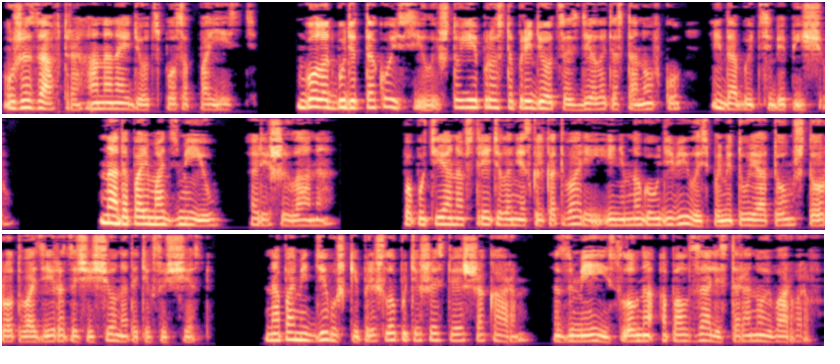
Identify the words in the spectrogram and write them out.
Уже завтра она найдет способ поесть. Голод будет такой силы, что ей просто придется сделать остановку и добыть себе пищу. Надо поймать змею, решила она. По пути она встретила несколько тварей и немного удивилась, пометуя о том, что род Вазира защищен от этих существ. На память девушки пришло путешествие с Шакаром. Змеи словно оползали стороной варваров.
